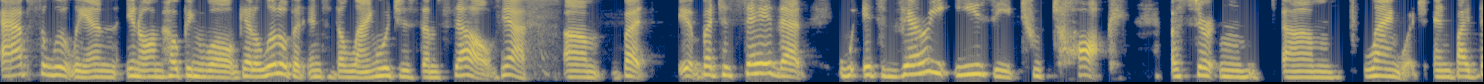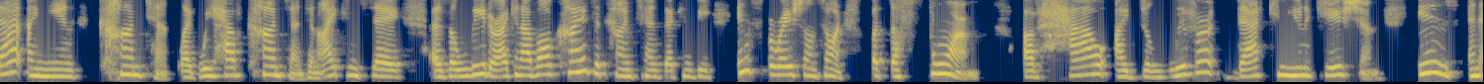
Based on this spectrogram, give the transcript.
Absolutely. And, you know, I'm hoping we'll get a little bit into the languages themselves. Yes. Um, but, but to say that it's very easy to talk a certain um, language. And by that, I mean content. Like we have content, and I can say, as a leader, I can have all kinds of content that can be inspirational and so on. But the form of how I deliver that communication is an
